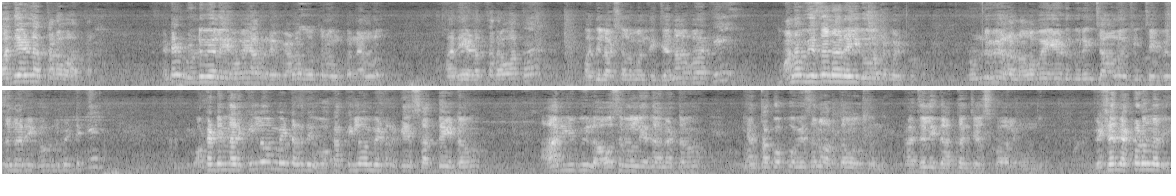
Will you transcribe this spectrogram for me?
పదేళ్ళ తర్వాత అంటే రెండు వేల ఇరవై ఆరు రేపు వెళ్ళబోతున్నాం ఒక నెలలో. పదేళ్ళ తర్వాత పది లక్షల మంది జనాభాకి మన విజనరీ గవర్నమెంట్. రెండు వేల నలభై ఏడు గురించి ఆలోచించే విజనరీ గవర్నమెంట్కి ఒకటిన్నర కిలోమీటర్ది ఒక కిలోమీటర్కి సర్దేయటం ఆర్యూబీలు అవసరం లేదనటం ఎంత గొప్ప విజన్ అర్థమవుతుంది. ప్రజలు ఇది అర్థం చేసుకోవాలి ముందు. విజన్ ఎక్కడున్నది?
